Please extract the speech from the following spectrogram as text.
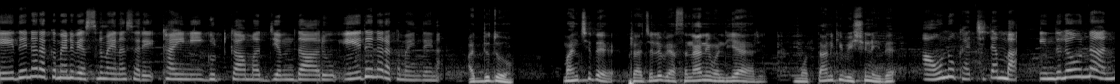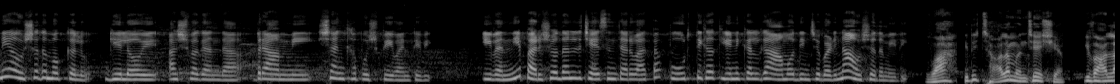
ఏదైనా రకమైన వ్యసనమైనా సరే ఖైని గుట్కా మద్యం దారు ఏదైనా రకమైనదైనా అద్దుతూ. మంచిదే. ప్రజలు వ్యసనాన్ని వండియారు. మొత్తానికి విషయం ఇదే. అవును ఖచ్చితంగా. ఇందులో ఉన్న అన్ని ఔషధ మొక్కలు గిలోయ్ అశ్వగంధ బ్రాహ్మి శంఖపుష్పి వంటివి. ఇవన్నీ పరిశోధనలు చేసిన తర్వాత పూర్తిగా క్లినికల్గా ఆమోదించబడిన ఔషధం ఇది. వాహ్! ఇది చాలా మంచి విషయం. ఇవాళ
